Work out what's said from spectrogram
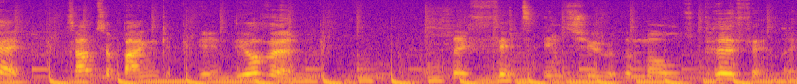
Okay, time to bang in the oven. They fit into the moulds perfectly.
